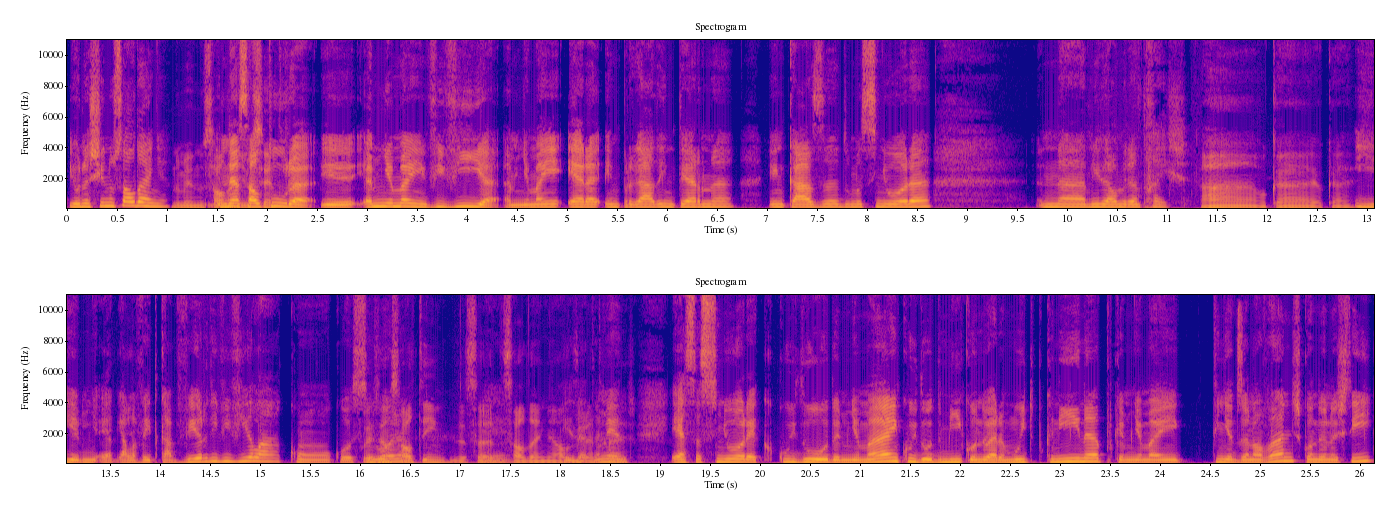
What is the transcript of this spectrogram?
Eu nasci no Saldanha. No mesmo E Saldanha, Nessa centro? altura, eh, a minha mãe vivia, a minha mãe era empregada interna em casa de uma senhora na Avenida Almirante Reis. Ah, ok, ok. E a minha- ela veio de Cabo Verde e vivia lá com, com a Pois é, senhora. um saltinho de, Sa- É, de Saldanha ao Almirante Exatamente. Reis. Essa senhora é que cuidou da minha mãe, cuidou de mim quando eu era muito pequenina, porque a minha mãe tinha 19 anos quando eu nasci,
